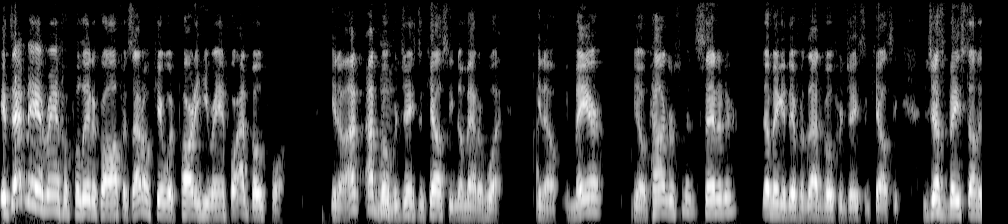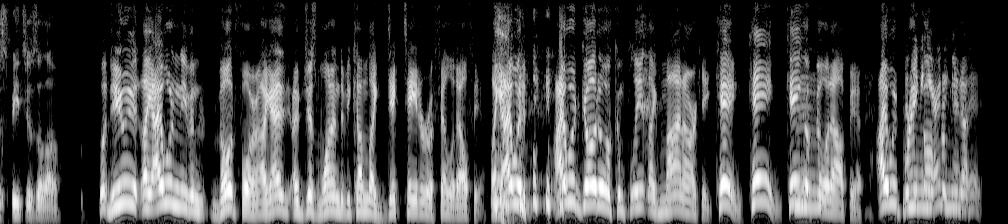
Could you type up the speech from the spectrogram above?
If that man ran for political office, I don't care what party he ran for, I'd vote for him. You know, I'd, I'd vote mm. for Jason Kelce no matter what. You know, mayor, you know, congressman, senator, doesn't make a difference. I'd vote for Jason Kelce just based on his speeches alone. Well, do you like? I wouldn't even vote for him. Like, I, I just want him to become like dictator of Philadelphia. Like, I would, I would go to a complete like monarchy, king, king, king mm-hmm. of Philadelphia. I would break I mean, off from the United.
